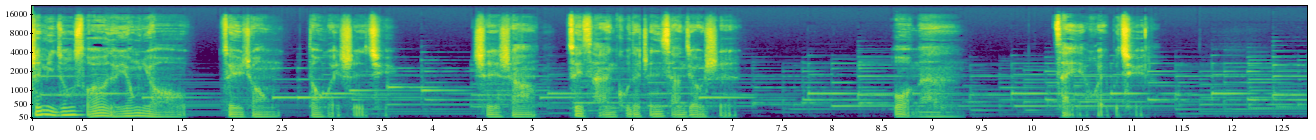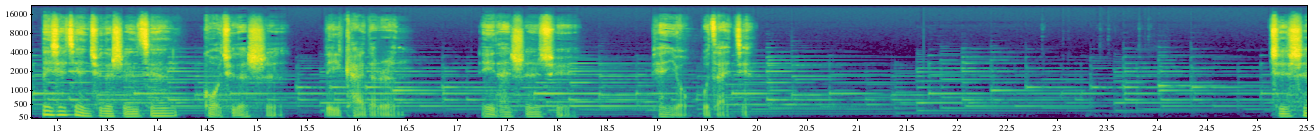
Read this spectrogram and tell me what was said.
生命中所有的拥有，最终都会失去。世上最残酷的真相就是，我们再也回不去了。那些渐去的时间、过去的事、离开的人，一旦失去，便永不再见。只是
